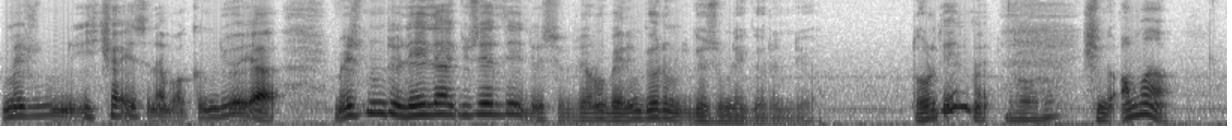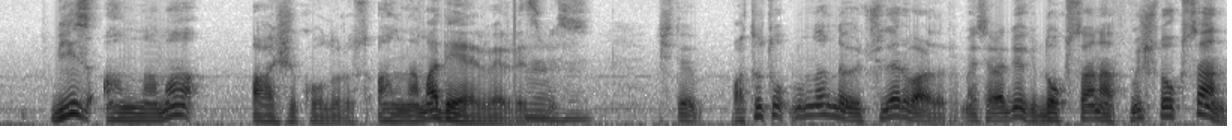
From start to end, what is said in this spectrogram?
Mecnun'un hikayesine bakın diyor ya. Mecnun diyor Leyla güzel değil diyor. Yani o benim görüm, gözümle görün diyor. Doğru değil mi? Doğru. Şimdi ama biz anlama aşık oluruz. Anlama değer veririz biz. İşte Batı toplumlarında ölçüler vardır. Mesela diyor ki 90 60 90.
